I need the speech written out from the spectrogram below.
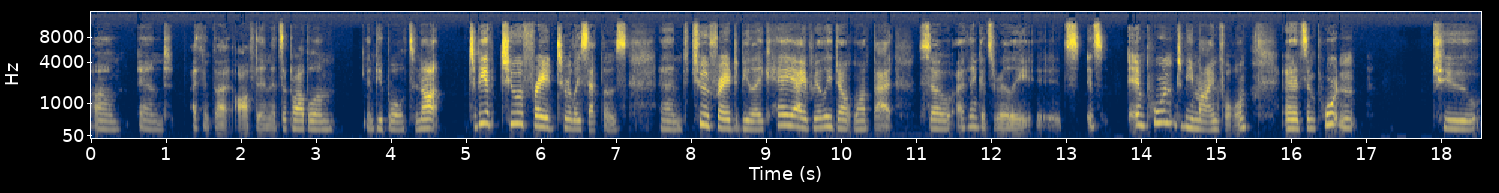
Um, and i think that often it's a problem in people to not to be too afraid to really set those and too afraid to be like hey i really don't want that. So i think it's really it's it's important to be mindful and it's important to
